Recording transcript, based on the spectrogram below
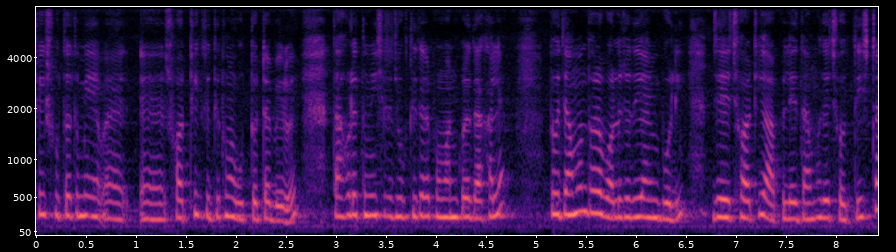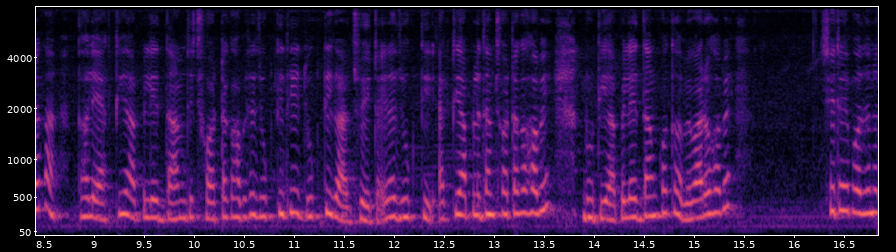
সেই সূত্রে তুমি সঠিক যদি তোমার উত্তরটা বেরোয়, তাহলে তুমি সেটা যুক্তি দ্বারা প্রমাণ করে দেখালে। তো যেমন ধরো বলো, যদি আমি বলি যে ছটি আপেলের দাম হচ্ছে ছত্রিশ টাকা, তাহলে একটি আপেলের দাম যে ছ টাকা হবে, সে যুক্তি দিয়ে যুক্তি কার্য এটা এটা যুক্তি। একটি আপেলের দাম ছ টাকা হবে, দুটি আপেলের দাম কত হবে? বারো হবে। সেটাই বোঝানো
